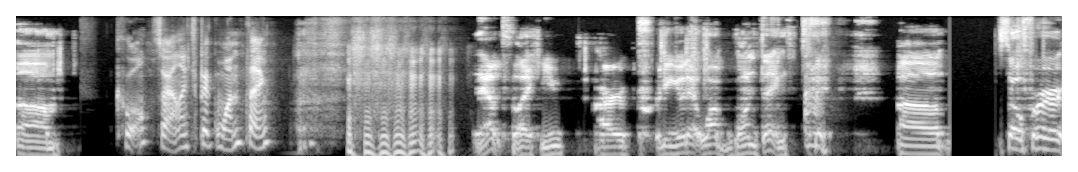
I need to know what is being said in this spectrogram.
Um, Cool. So I only have to pick one thing. yeah, like you are pretty good at one one thing. um, so for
